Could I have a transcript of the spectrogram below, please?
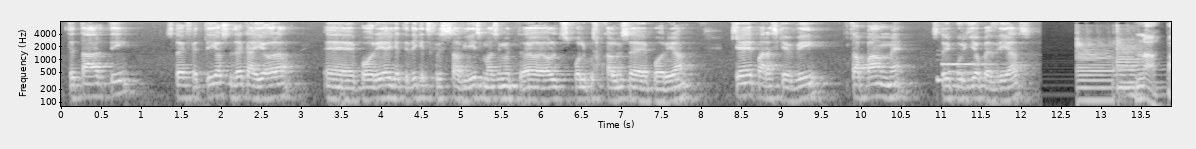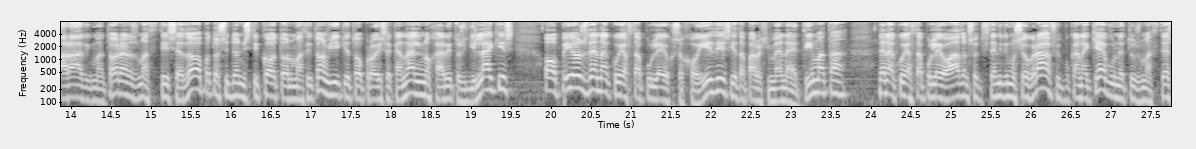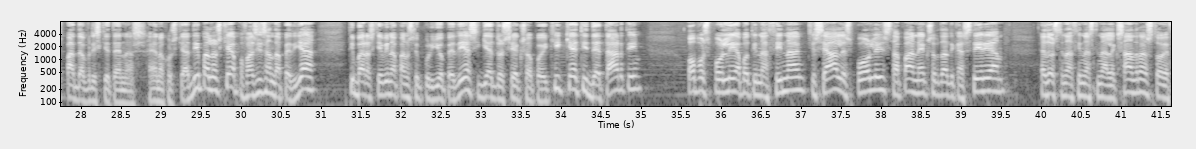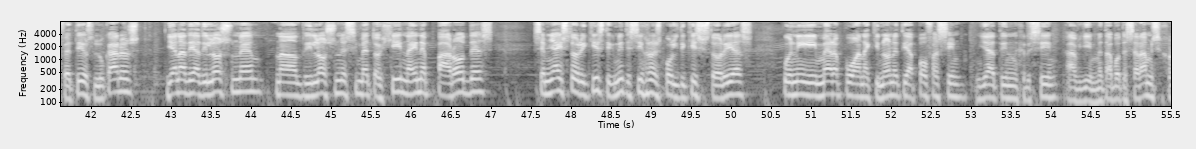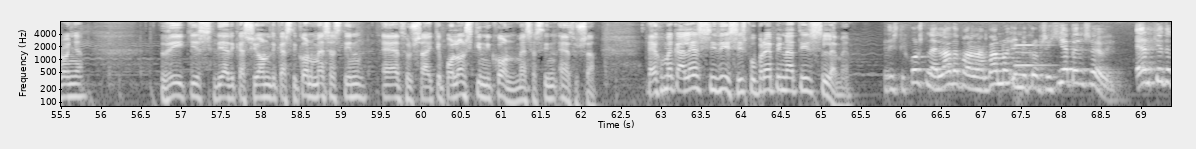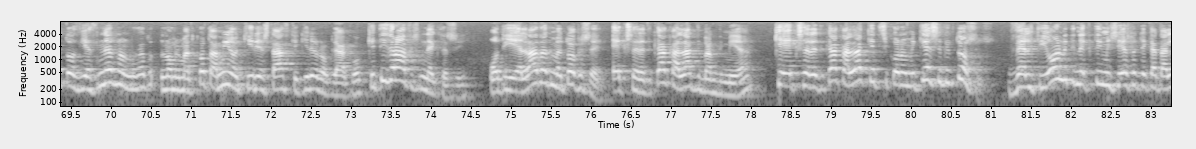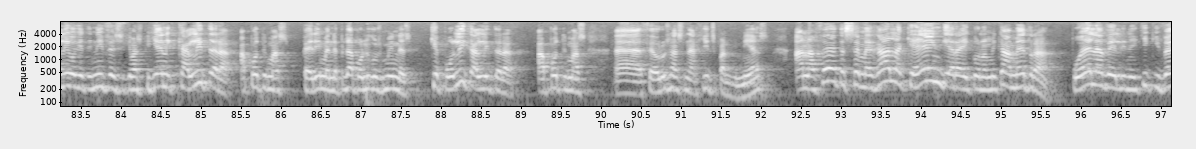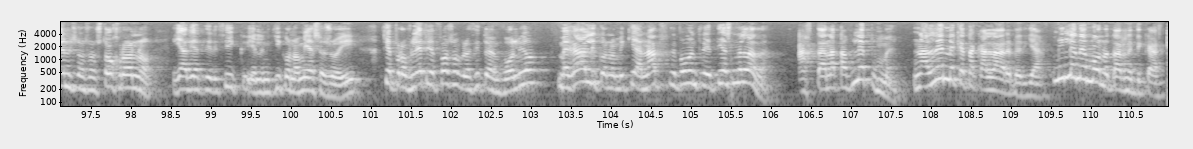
Τετάρτη στο εφετείο στις 10 η ώρα ε, πορεία για τη δίκη της Χρυσής Αυγής μαζί με ε, όλους τους υπόλοιπους που καλούν σε πορεία. Και Παρασκευή θα πάμε στο Υπουργείο Παιδείας Να, παράδειγμα τώρα, ένας μαθητής εδώ από το συντονιστικό των μαθητών βγήκε το πρωί σε κανάλι, είναι ο Χαρίτος Γκυλάκης, ο οποίος δεν ακούει αυτά που λέει ο Χρυσοχοίδη για τα παροχημένα αιτήματα, δεν ακούει αυτά που λέει ο Άδωνς ότι φταίνει οι δημοσιογράφοι που κανακεύουν τους μαθητές. Πάντα βρίσκεται ένας ένοχος και αντίπαλος και αποφασίσαν τα παιδιά την Παρασκευή να πάνε στο Υπουργείο Παιδείας, συγκέντρωση έξω από εκεί και την Τετάρτη, όπως πολλοί από την Αθήνα και σε άλλες πόλεις, θα πάνε έξω από τα δικαστήρια εδώ στην Αθήνα, στην Αλεξάνδρα, στο Εφετείο, στη Λουκάριος, για να διαδηλώσουν, να δηλώσουν συμμετοχή, να είναι παρόντες σε μια ιστορική στιγμή της σύγχρονης πολιτικής ιστορίας, που είναι η μέρα που ανακοινώνεται η απόφαση για την Χρυσή Αυγή. Μετά από 4,5 χρόνια δίκη, διαδικασιών, δικαστικών μέσα στην αίθουσα και πολλών σκηνικών μέσα στην αίθουσα. Έχουμε καλές ειδήσεις που πρέπει να τις λέμε. Δυστυχώς στην Ελλάδα, παραλαμβάνω, η μικροψυχία περισσεύει. Έρχεται το Διεθνές Νομισματικό Ταμείο, κύριε Στάθ και κύριε Ρογκάκο, και τι γράφει στην έκθεση; Ότι η Ελλάδα αντιμετώπισε εξαιρετικά καλά την πανδημία και εξαιρετικά καλά και τις οικονομικές επιπτώσεις. Βελτιώνει την εκτίμηση έστω και κατά λίγο για την ύφεση και μας πηγαίνει καλύτερα από ό,τι μας περίμενε πριν από λίγους μήνες και πολύ καλύτερα από ό,τι μας ε, θεωρούσαν στην αρχή της πανδημίας. Αναφέρεται σε μεγάλα και έγκαιρα οικονομικά μέτρα που έλαβε η ελληνική κυβέρνηση στον σωστό χρόνο για να διατηρηθεί η ελληνική οικονομία σε ζωή και προβλέπει εφόσον βρεθεί το εμβόλιο μεγάλη οικονομική ανάπτυξη την επόμενη τριετία στην Ελλάδα. Αυτά να τα βλέπουμε. Να λέμε και τα καλά ρε παιδιά. Μην λέμε μόνο τα αρνητικά.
